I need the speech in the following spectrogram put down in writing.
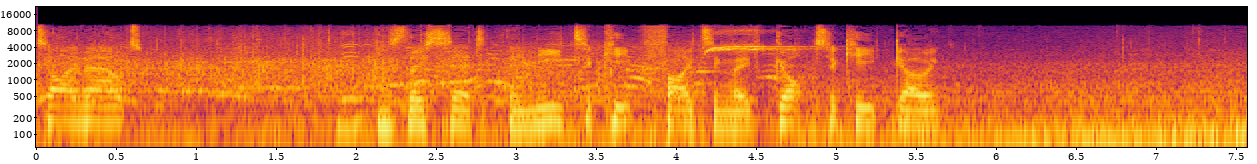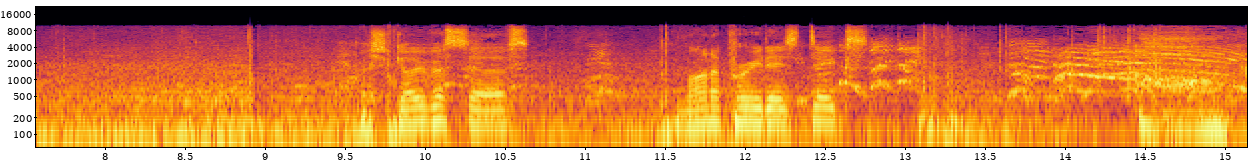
Timeout. As they said, they need to keep fighting. They've got to keep going. Mashkova serves. Humana Paredes digs. Oh,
